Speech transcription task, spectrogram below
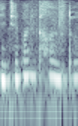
姐姐帮你掏耳朵。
